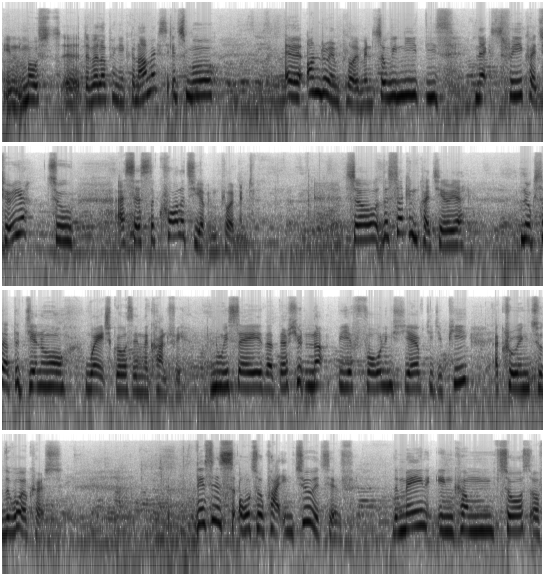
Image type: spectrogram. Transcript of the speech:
in most uh, developing economics. It's more uh, underemployment. So we need these next three criteria to assess the quality of employment. So the second criteria looks at the general wage growth in the country. And we say that there should not be a falling share of GDP accruing to the workers. This is also quite intuitive. The main income source of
